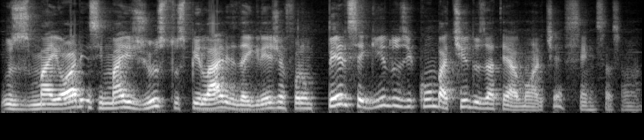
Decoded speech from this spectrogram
os maiores e mais justos pilares da igreja foram perseguidos e combatidos até a morte. É sensacional.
